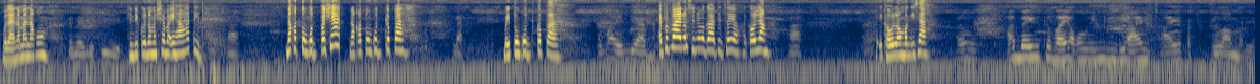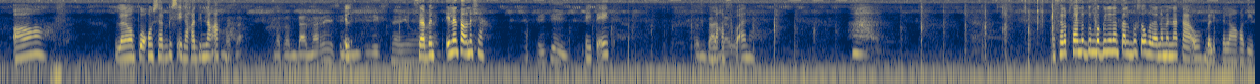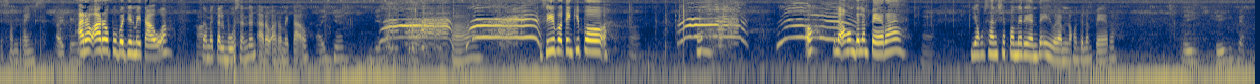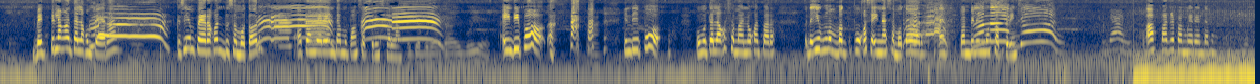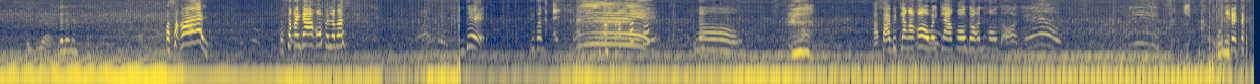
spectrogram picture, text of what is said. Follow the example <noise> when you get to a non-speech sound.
Wala naman akong, Sa hindi ko naman siya maihahatid. Ha? Nakatungkod pa siya. Nakatungkod ka pa. Na. May tungkod ka pa. Aba, hindi ah. Ay, paano? Sino maghatid sa'yo? Ikaw lang. Ha? Ikaw lang mag-isa. Oh, abay ko ba ako hindi ayos. Ayos pa. Lumamar yan. Ah. Wala naman po akong service. Ilakad din lang ako. Mata, matanda na rin. Il- 76 na yung... Seven, ilang taon na siya? 88. 88. Tanda Malakas pa ano. Masarap sana doon mabili ng talbos. Oh, wala naman na tao. Balik na lang ako dito sometimes. Araw-araw po ba dyan may tao ah? Ha? Sa may talbusan doon, araw-araw may tao. Ay, dyan. Hindi na. Ah. Sige po, thank you po. Ha? Oh, wala akong dalang pera. Ha? Ko sana siya pamerienda eh. Wala naman akong dalang pera. Sige na. 20 lang ang dala kong pera. Kasi yung pera ko doon sa motor. O, pang merienda mo, pang soft drinks na lang. Ay, hindi po. <laughs> hindi po. Pumunta lang ako sa manukan para... Yung bag po kasi ay nasa motor. Ay, pambilin mo soft drinks. Ah, padre, pang merienda mo. Dala na. Pasakay! Pasakay nga ako, palabas! Hindi! Dito na. Ay. No. Kasabit lang ako. Wait lang. Hold on, hold on. Ew. Punyeta.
